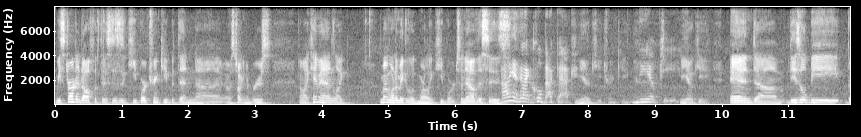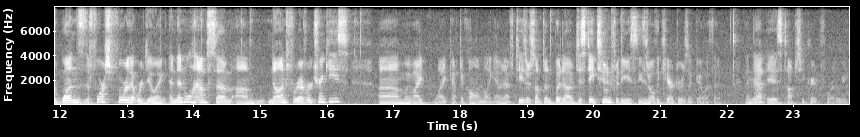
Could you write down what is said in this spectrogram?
We started off with this. This is a keyboard Trinkey, but then uh, I was talking to Bruce. I'm like, hey man, like, you might want to make it look more like keyboard. So now this is I think it's like a cool backpack. NeoKey Trinkey. Neokey. Neokey. And um, these will be the ones, the first four that we're doing, and then we'll have some um, non-forever Trinkeys. Um, we might like have to call them like NFTs or something, but uh, just stay tuned for these. These are all the characters that go with it, and that is top secret for the week.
